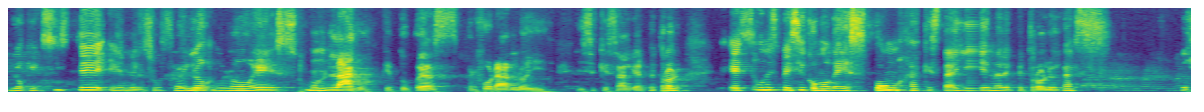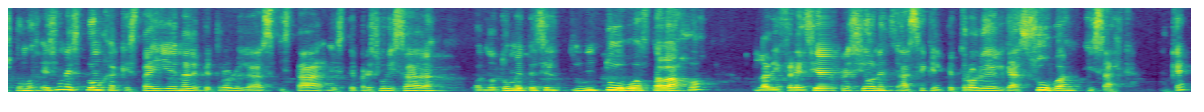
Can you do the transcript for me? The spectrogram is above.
lo que existe en el subsuelo no es un lago que tú puedas perforarlo y, y que salga el petróleo. Es una especie como de esponja que está llena de petróleo y gas como es una esponja que está llena de petróleo y gas y está este, presurizada, cuando tú metes el, un tubo hasta abajo, la diferencia de presiones hace que el petróleo y el gas suba y salga. ¿okay?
